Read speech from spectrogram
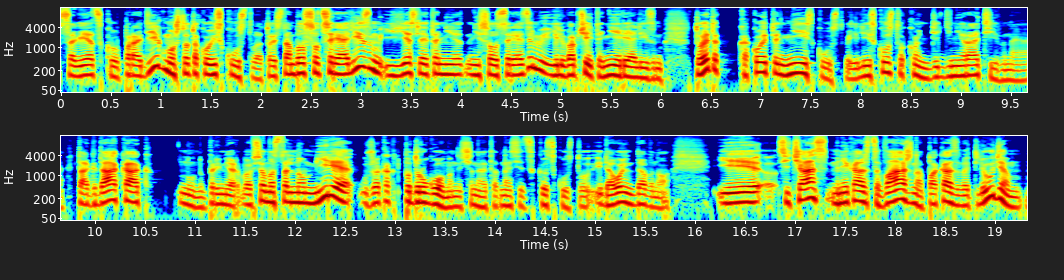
советскую парадигму, что такое искусство, то есть там был соцреализм, и если это не, не соцреализм или вообще это не реализм, то это какое-то не искусство или искусство какое-нибудь дегенеративное. Тогда как ну, например, во всем остальном мире уже как-то по-другому начинает относиться к искусству, и довольно давно. И сейчас, мне кажется, важно показывать людям,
